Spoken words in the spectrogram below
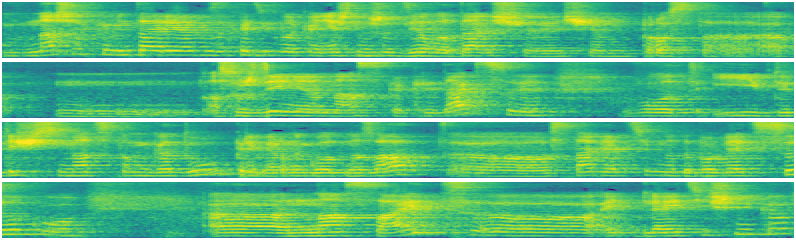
Э, В наших комментариях заходило, конечно же, дело дальше, чем просто осуждение нас как редакции. Вот. И в 2017 году, примерно год назад, э, стали активно добавлять ссылку э, на сайт э, для айтишников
